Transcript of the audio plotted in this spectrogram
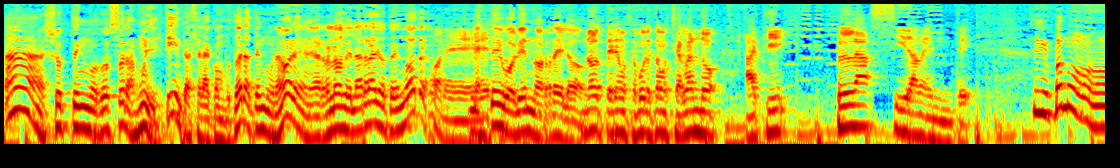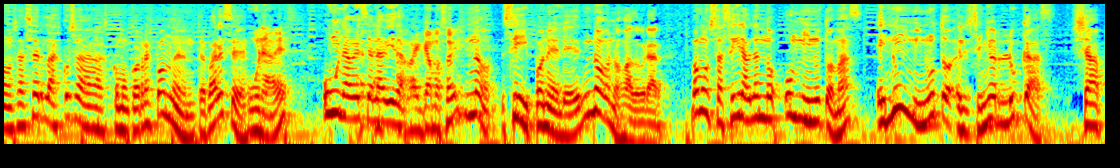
Ah, yo tengo dos horas muy distintas. En la computadora tengo una hora, en el reloj de la radio tengo otra. Me estoy volviendo reloj. No tenemos apuro, estamos charlando aquí plácidamente. Sí, vamos a hacer las cosas como corresponden, ¿te parece? ¿Una vez? Una vez en la vida. ¿Arrancamos hoy? No, sí, ponele, no nos va a durar. Vamos a seguir hablando un minuto más. En un minuto el señor Lucas ya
